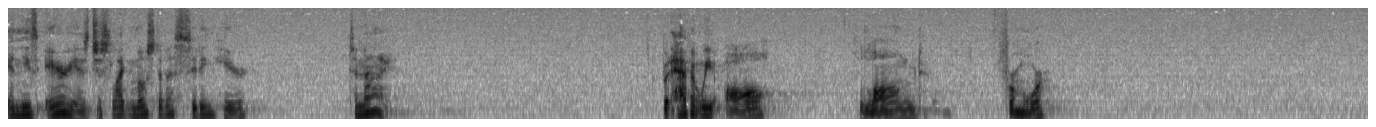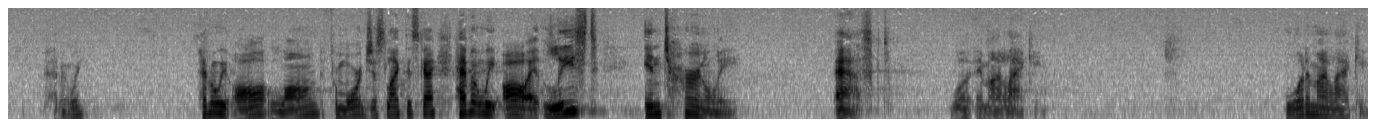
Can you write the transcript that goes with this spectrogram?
in these areas, just like most of us sitting here tonight. But haven't we all longed for more? Haven't we? Haven't we all longed for more, just like this guy? Haven't we all, at least internally, asked, What am I lacking? What am I lacking?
